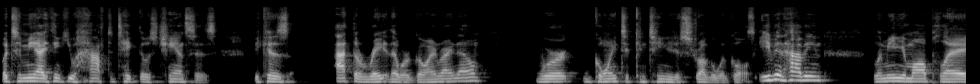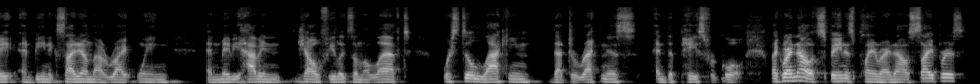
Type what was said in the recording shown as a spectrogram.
But to me, I think you have to take those chances because at the rate that we're going right now, we're going to continue to struggle with goals. Even having Lamine Yamal play and being excited on that right wing and maybe having João Felix on the left, we're still lacking that directness and the pace for goal. Like right now, Spain is playing right now, Cyprus,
